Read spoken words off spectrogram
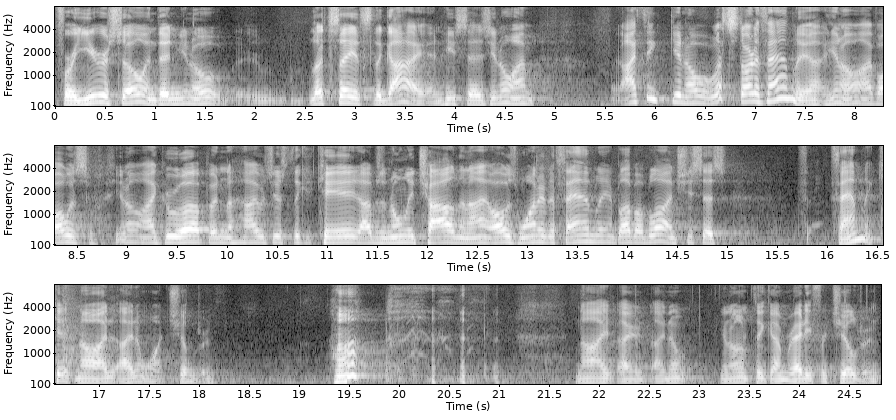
for a year or so and then, you know, let's say it's the guy and he says, you know, I'm, I think, you know, let's start a family. Uh, you know, I've always, you know, I grew up and I was just a kid, I was an only child and I always wanted a family and blah, blah, blah. And she says, family, kid? No, I, I don't want children. Huh? no, I, I, I, don't, you know, I don't think I'm ready for children.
